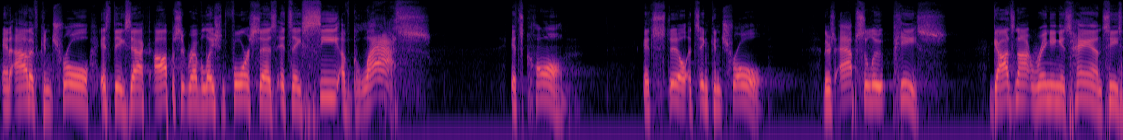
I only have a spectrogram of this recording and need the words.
and out of control. It's the exact opposite. Revelation 4 says it's a sea of glass. It's calm. It's still, it's in control. There's absolute peace. God's not wringing his hands, he's,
